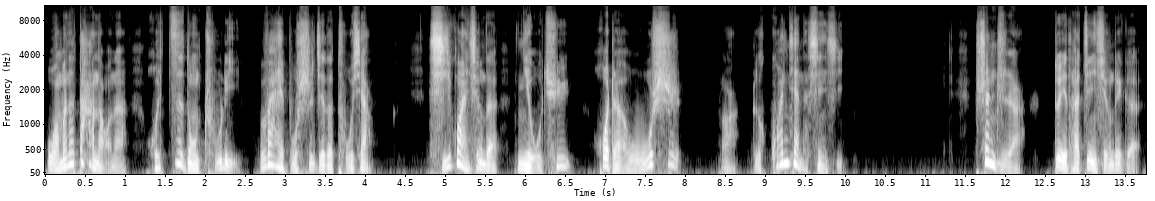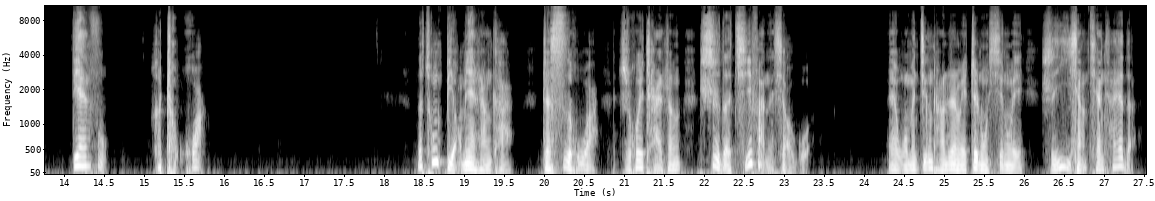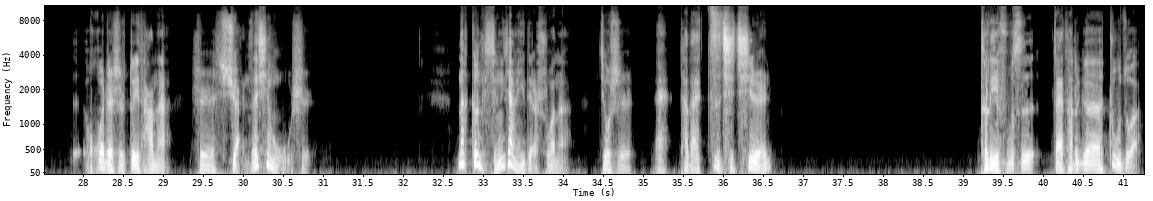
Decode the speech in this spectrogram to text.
我们的大脑呢会自动处理外部世界的图像，习惯性的扭曲或者无视。啊，这个关键的信息，甚至啊，对它进行这个颠覆和丑化。那从表面上看，这似乎啊，只会产生适得其反的效果。哎，我们经常认为这种行为是异想天开的，或者是对他呢是选择性无视。那更形象一点说呢，就是哎他在自欺欺人。特里弗斯在他这个著作，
